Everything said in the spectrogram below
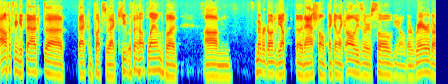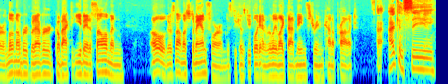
I don't know if it's going to get that uh, that complex or that cute within Upland, but um, I remember going to the up the national and thinking like, oh, these are so you know they're rare, they're low numbered, whatever. Go back to eBay to sell them, and oh, there's not much demand for them just because people again really like that mainstream kind of product. I, I can see,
